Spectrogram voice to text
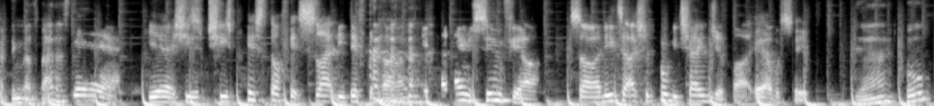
I think that's badass. Yeah, yeah. She's she's pissed off. It's slightly different. Her name's Cynthia, so I need to. I should probably change it, but yeah, we'll see. Yeah, cool.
